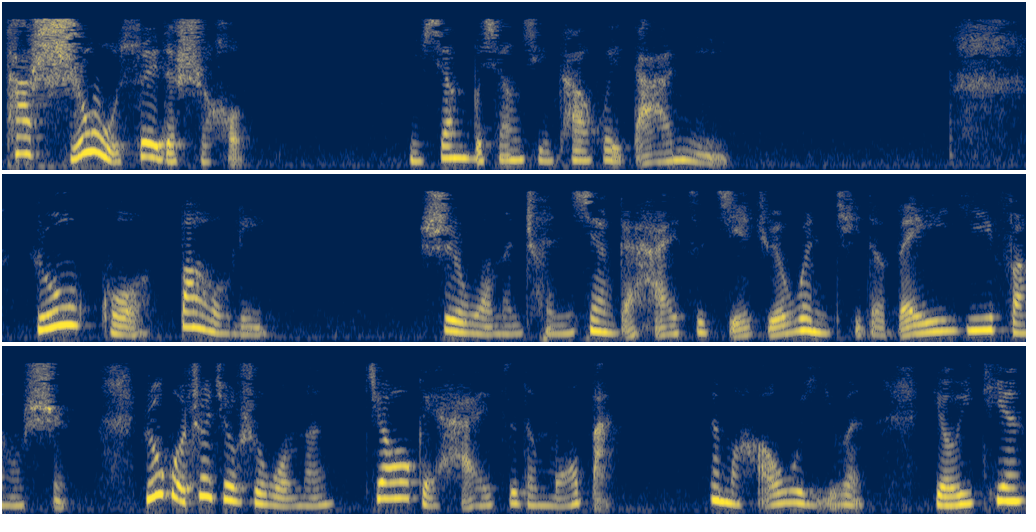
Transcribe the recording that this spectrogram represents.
他十五岁的时候，你相不相信他会打你？如果暴力是我们呈现给孩子解决问题的唯一方式，如果这就是我们教给孩子的模板，那么毫无疑问，有一天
